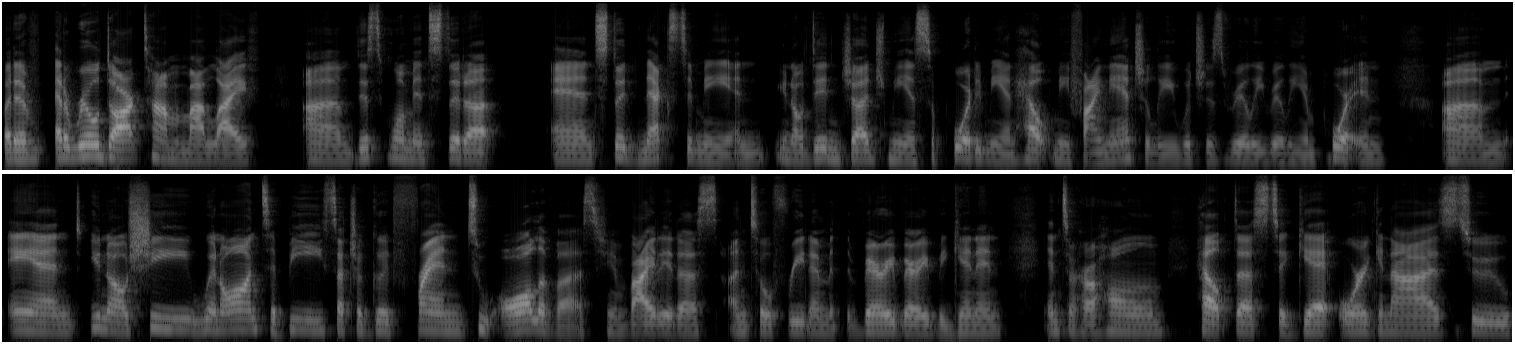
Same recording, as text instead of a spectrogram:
But at, at a real dark time in my life, um, this woman stood up and stood next to me and, you know, didn't judge me and supported me and helped me financially, which is really, really important. Um, and you know, she went on to be such a good friend to all of us. She invited us until freedom at the very, very beginning into her home, helped us to get organized, to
